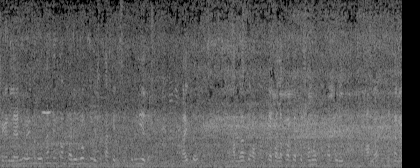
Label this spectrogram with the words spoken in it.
সেখানে ল্যান্ড হয়ে গেলে। ওখান থেকে কোম্পানির লোকজন এসে তাকে রিসিভ করে নিয়ে যাবে তাই তো? আমরা পালা, পর্যাপ্ত সময় থাকার আমরা এখানে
